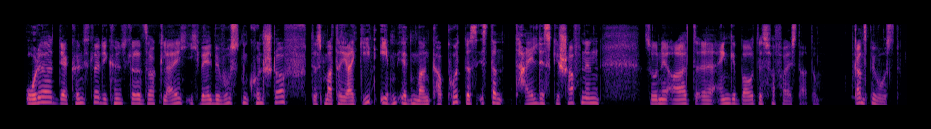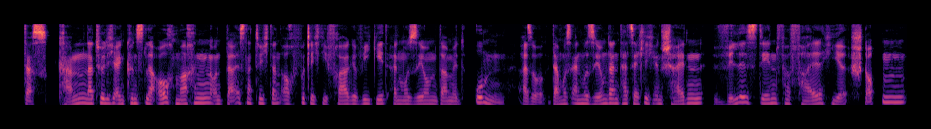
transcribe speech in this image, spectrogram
Oder der Künstler, die Künstlerin sagt gleich, ich wähle bewussten Kunststoff, das Material geht eben irgendwann kaputt, das ist dann Teil des Geschaffenen, so eine Art äh, eingebautes Verfallsdatum. Ganz bewusst. Das kann natürlich ein Künstler auch machen. Und da ist natürlich dann auch wirklich die Frage, wie geht ein Museum damit um? Also da muss ein Museum dann tatsächlich entscheiden, will es den Verfall hier stoppen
